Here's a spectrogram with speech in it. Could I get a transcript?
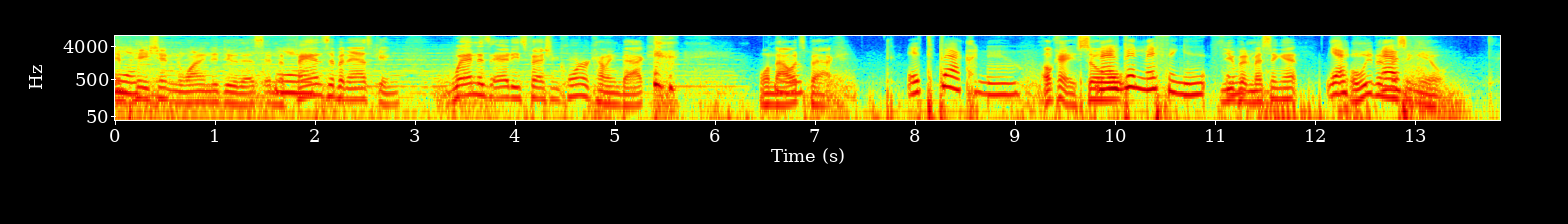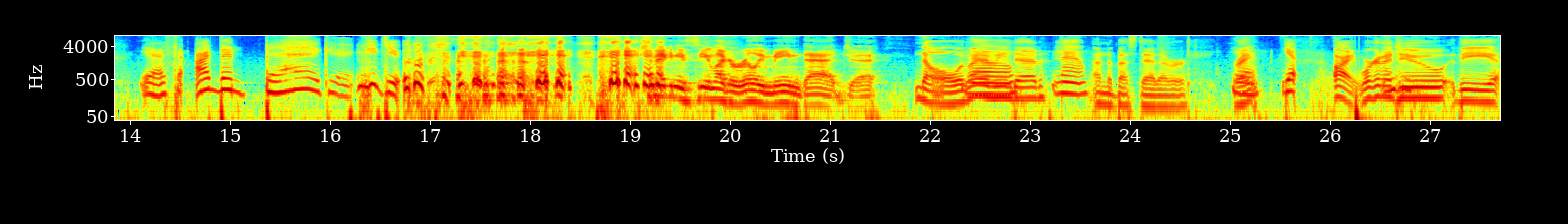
Yeah. impatient and wanting to do this, and the Yeah. fans have been asking, when is Addie's Fashion Corner coming back? well, now No. it's back. It's back now. Okay, so And I've been missing it. so- you've been missing it. Yeah. Well, we've been I've- missing you. Yes, I've been begging you. She's making you seem like a really mean dad, Jay. No, am I a mean dad? No. I'm the best dad ever. Yeah. Right? Yep. All right, we're gonna Mhm. do the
